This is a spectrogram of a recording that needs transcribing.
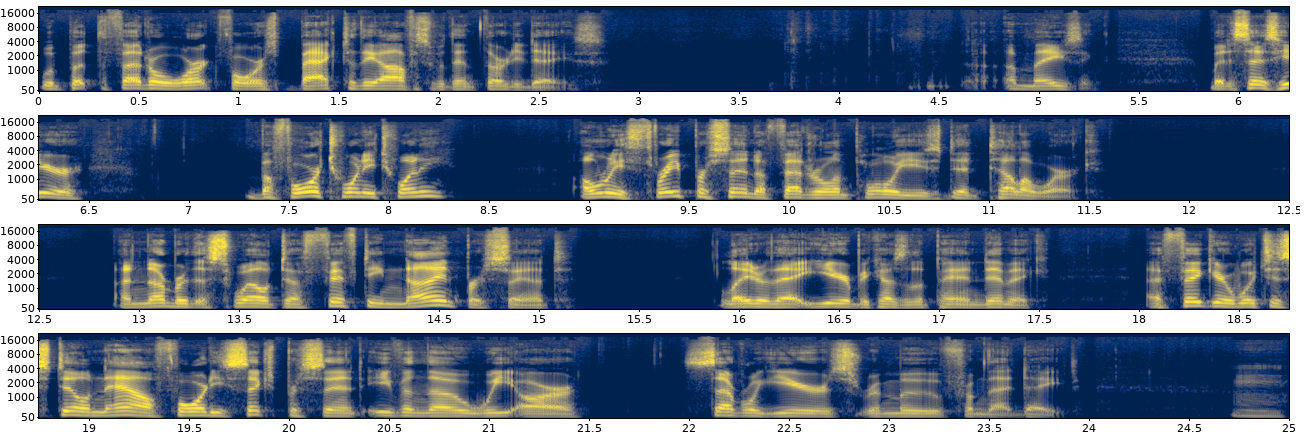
would put the federal workforce back to the office within 30 days. Amazing. But it says here, before 2020, only 3% of federal employees did telework, a number that swelled to 59% later that year because of the pandemic, a figure which is still now 46%, even though we are several years removed from that date. Mm.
